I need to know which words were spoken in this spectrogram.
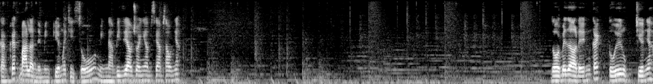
càn quét 3 lần để mình kiếm cái chỉ số mình làm video cho anh em xem sau nhé. Rồi bây giờ đến cách túi lục chiến nhé.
